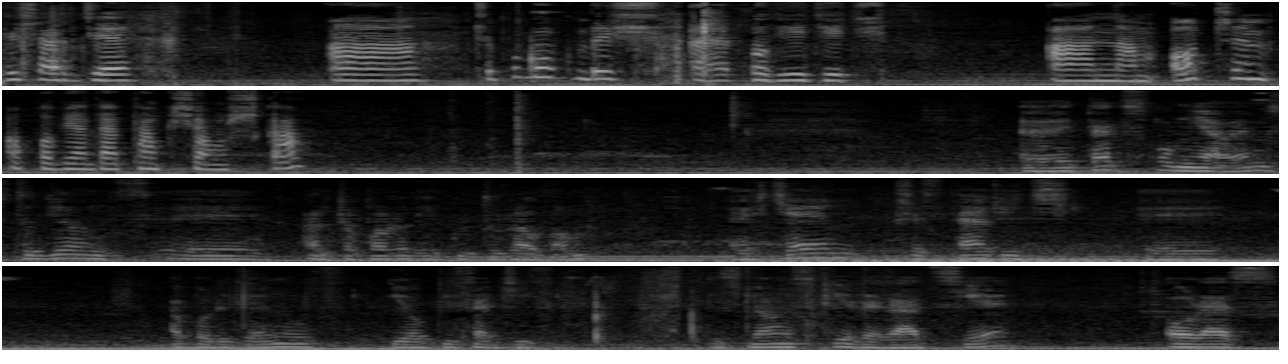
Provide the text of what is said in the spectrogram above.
Ryszardzie, a czy mógłbyś e, powiedzieć a nam o czym opowiada ta książka? E, Tak wspomniałem, studiując e, antropologię kulturową, chciałem przedstawić e, aborygenów i opisać ich związki, relacje oraz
